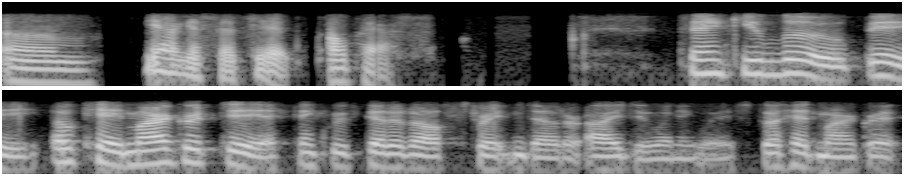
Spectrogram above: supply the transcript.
Um, yeah, I guess that's it. I'll pass. Thank you, Lou. B. Okay, Margaret D. I think we've got it all straightened out, or I do, anyways. Go ahead, Margaret.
